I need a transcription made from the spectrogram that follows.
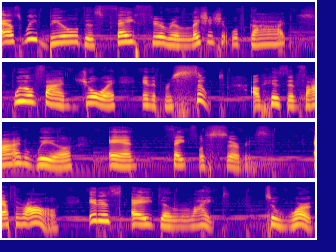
As we build this faith filled relationship with God, we will find joy in the pursuit of his divine will and faithful service. After all, it is a delight to work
